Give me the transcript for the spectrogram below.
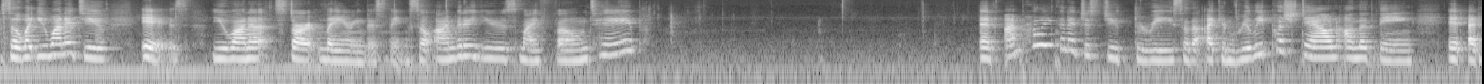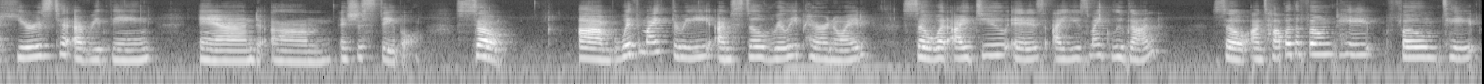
So what you wanna do is you wanna start layering this thing. So I'm gonna use my foam tape And I'm probably gonna just do three so that I can really push down on the thing. It adheres to everything and um, it's just stable. So um, with my three, I'm still really paranoid. So what I do is I use my glue gun. So on top of the foam tape, foam tape,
